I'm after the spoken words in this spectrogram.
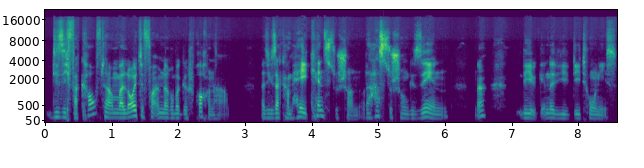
die sich verkauft haben, weil Leute vor allem darüber gesprochen haben. Weil sie gesagt haben, hey, kennst du schon oder hast du schon gesehen? Ne? Die, ne, die, die Tonys.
